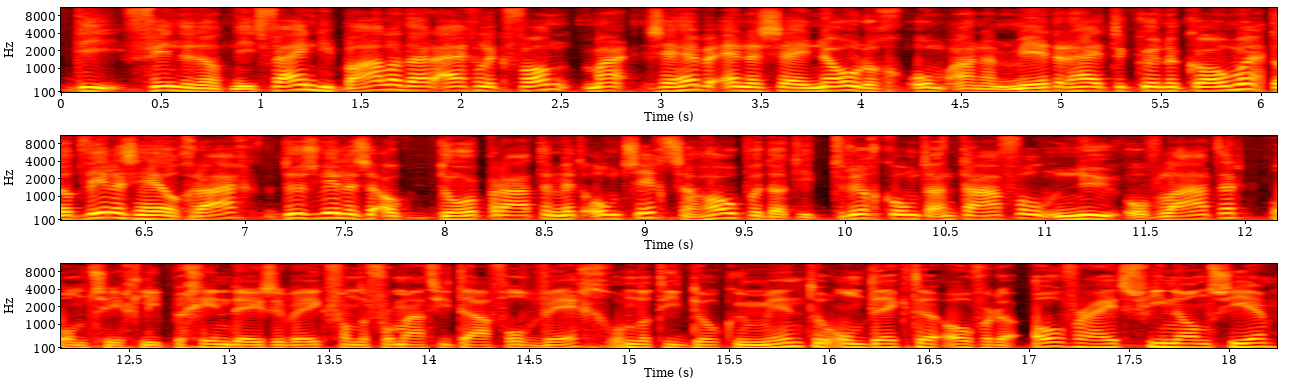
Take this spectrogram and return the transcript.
Die vinden dat niet fijn, die balen daar eigenlijk van. Maar ze hebben NSC nodig om aan een meerderheid te kunnen komen. Dat willen ze heel graag, dus willen ze ook doorpraten met Omtzigt. Ze hopen dat hij terugkomt aan tafel, nu of later. Omtzigt liep begin deze week van de formatietafel weg... omdat hij documenten ontdekte over de overheidsfinanciën.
